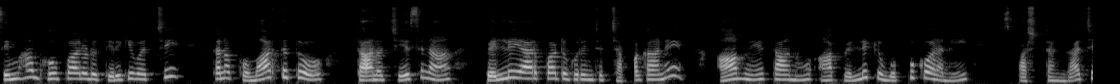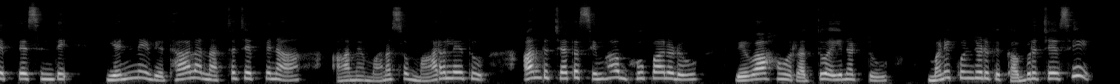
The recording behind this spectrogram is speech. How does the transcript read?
సింహభూపాలుడు తిరిగి వచ్చి తన కుమార్తెతో తాను చేసిన పెళ్ళి ఏర్పాటు గురించి చెప్పగానే ఆమె తాను ఆ పెళ్ళికి ఒప్పుకోనని స్పష్టంగా చెప్పేసింది. ఎన్ని విధాల నచ్చజెప్పినా ఆమె మనసు మారలేదు. అందుచేత సింహభూపాలుడు వివాహం రద్దు అయినట్టు మణికుంజుడికి కబురు చేసి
